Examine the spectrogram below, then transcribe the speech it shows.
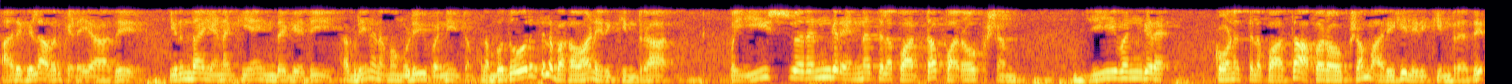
அருகில் அவர் கிடையாது. இருந்தா எனக்கு ஏன் இந்த கதி? அப்படின்னு நம்ம முடிவு பண்ணிட்டோம். ரொம்ப தூரத்துல பகவான் இருக்கின்றார். இப்ப ஈஸ்வரன்கிற எண்ணத்துல பார்த்தா பரோக்ஷம். ஜீவன்கிற கோணத்துல பார்த்தா அபரோக்ஷம் அருகில் இருக்கின்றது.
